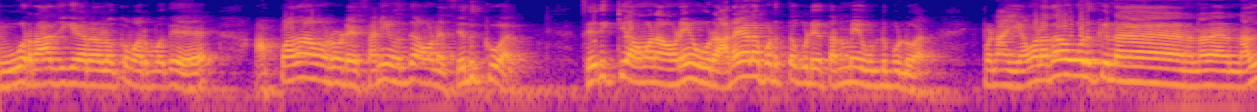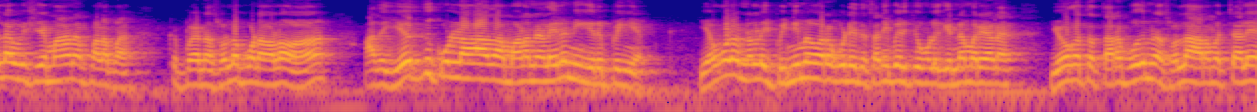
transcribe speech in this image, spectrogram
ஒவ்வொரு ராஜகீரர்களுக்கும் வரும்போது அப்போ தான் அவனுடைய சனி வந்து அவனை செதுக்குவார். செதுக்கி அவனை அவனே ஒரு அடையாளப்படுத்தக்கூடிய தன்மையை உண்டு பண்ணுவார். இப்போ நான் எவ்வளோ தான் உங்களுக்கு நான் ந- நல்ல விஷயமான பல இப்போ நான் சொல்ல போனாலும் அதை ஏற்றுக்கொள்ளாத மனநிலையில் நீங்கள் இருப்பீங்க. எவ்வளோ நல்ல இப்போ இனிமேல் வரக்கூடிய இந்த சனி பயிற்சி உங்களுக்கு என்ன மாதிரியான யோகத்தை தரப்போதுன்னு நான் சொல்ல ஆரம்பித்தாலே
